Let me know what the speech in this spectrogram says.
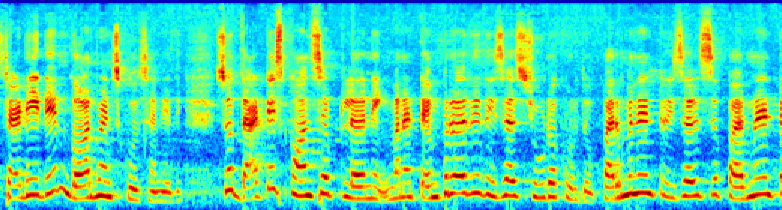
studied in government schools అనేది. So that is concept learning మన టెంపరీ రిజల్ట్స్ చూడకూడదు. పర్మనెంట్ రిజల్ట్స్ పర్మనెంట్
